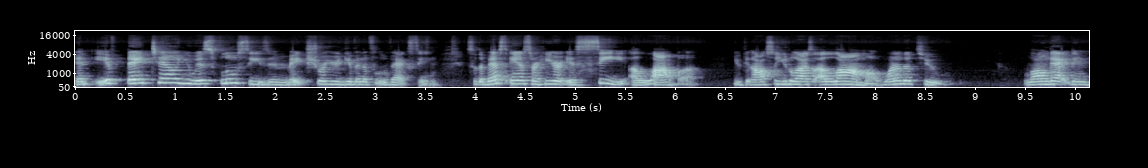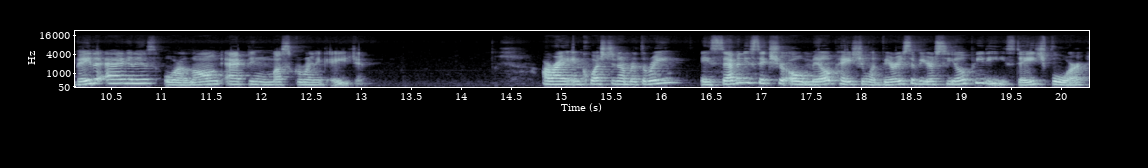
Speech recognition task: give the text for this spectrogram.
And if they tell you it's flu season, make sure you're given the flu vaccine. So the best answer here is C, a LABA. You can also utilize a Alama, one of the two, long acting beta agonist or a long acting muscarinic agent. All right, and question number three a 76 year old male patient with very severe COPD, stage four,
